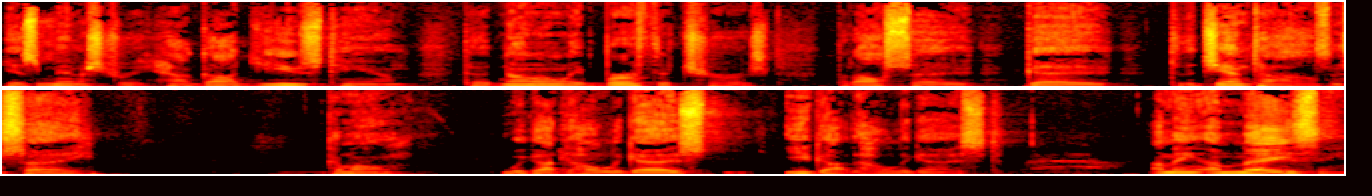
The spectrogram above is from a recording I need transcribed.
his ministry, how God used him to not only birth the church, but also go to the Gentiles and say, Come on. We got the Holy Ghost. You got the Holy Ghost. I mean, amazing.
